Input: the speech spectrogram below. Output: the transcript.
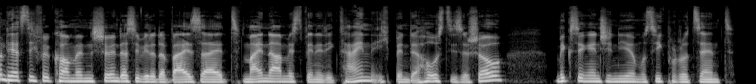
und herzlich willkommen. Schön, dass ihr wieder dabei seid. Mein Name ist Benedikt Hein. Ich bin der Host dieser Show, Mixing Engineer, Musikproduzent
